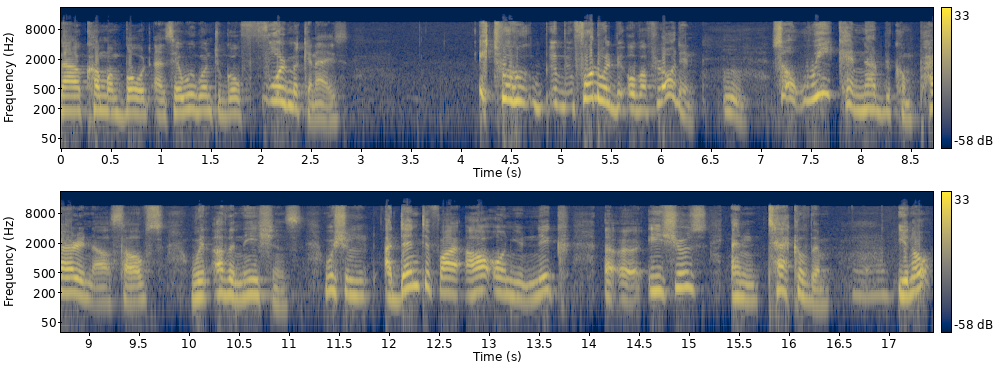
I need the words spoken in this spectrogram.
now come on board and say we want to go full mechanized, it will, food will be overflowing. Mm. So we cannot be comparing ourselves with other nations. We should identify our own unique uh, uh, issues and tackle them. Mm. You know,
